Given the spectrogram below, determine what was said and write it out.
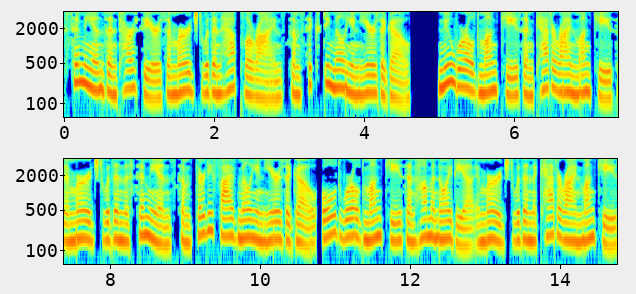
Simians and tarsiers emerged within haplorhines some 60 million years ago. New World monkeys and Catarrhine monkeys emerged within the simians some 35 million years ago. Old World monkeys and Hominoidea emerged within the Catarrhine monkeys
